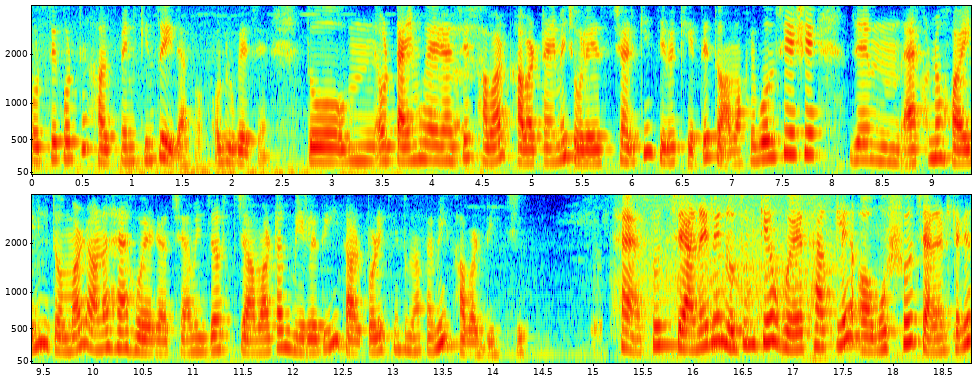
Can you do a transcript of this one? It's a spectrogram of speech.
করতে করতে হাজব্যান্ড কিন্তু এই দেখো, ও ঢুকেছে। তো ওর টাইম হয়ে গেছে খাবার খাবার টাইমে চলে এসছে আর কি, যেবে খেতে। তো আমাকে বলছে এসে যে এখনও এখনও হয়নি তোমার? আনা হ্যাঁ হয়ে গেছে। আমি জাস্ট জামাটা মেলে দিই, তারপরে কিন্তু তোমাকে আমি খাবার দিচ্ছি। হ্যাঁ তো চ্যানেলে নতুন কেউ হয়ে থাকলে অবশ্যই চ্যানেলটাকে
